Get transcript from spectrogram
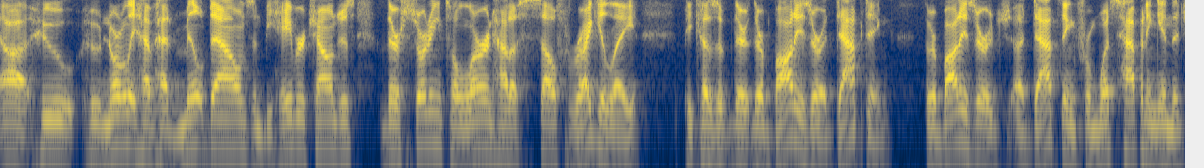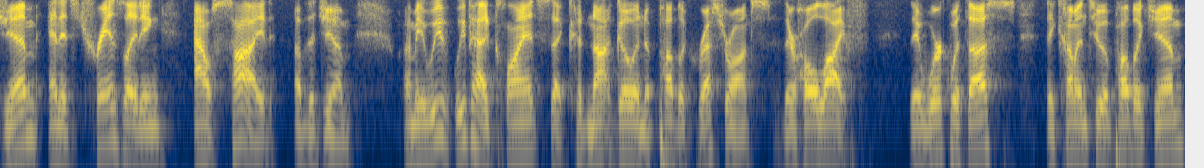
uh, who who normally have had meltdowns and behavior challenges, they're starting to learn how to self-regulate because their their bodies are adapting. Their bodies are adapting from what's happening in the gym, and it's translating outside of the gym. I mean, we've we've had clients that could not go into public restaurants their whole life. They work with us. They come into a public gym.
